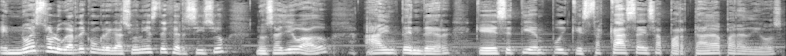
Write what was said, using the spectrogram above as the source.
En nuestro lugar de congregación y este ejercicio nos ha llevado a entender que ese tiempo y que esta casa es apartada para Dios,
